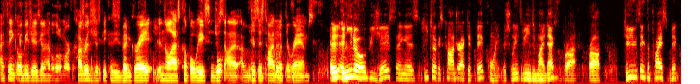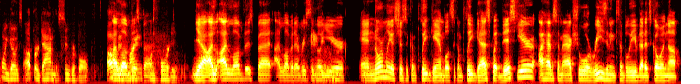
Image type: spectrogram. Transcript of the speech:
I think OBJ is going to have a little more coverage just because he's been great in the last couple weeks and just I, just his time with the Rams. And, and, you know, OBJ's thing is he took his contract at Bitcoin, which leads me to my next prop. prop. Do you think the price of Bitcoin goes up or down in the Super Bowl? I love this bet. 140. Yeah, I, I love this bet. I love it every single mm-hmm. year. And normally it's just a complete gamble, it's a complete guess. But this year, I have some actual reasoning to believe that it's going up.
